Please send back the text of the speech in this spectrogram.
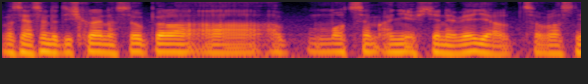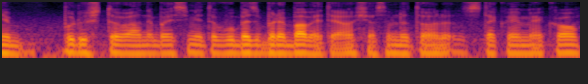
vlastně já jsem do té školy nastoupil a, a moc jsem ani ještě nevěděl, co vlastně budu studovat, nebo jestli mě to vůbec bude bavit. Jo? Šel jsem do toho s takovým jako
